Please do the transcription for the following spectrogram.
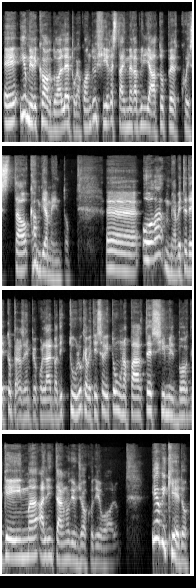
E io mi ricordo all'epoca quando uscì, stai meravigliato per questo cambiamento. Eh, ora mi avete detto, per esempio, con l'alba di Cthulhu, che avete inserito una parte simil board game all'interno di un gioco di ruolo. Io vi chiedo,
